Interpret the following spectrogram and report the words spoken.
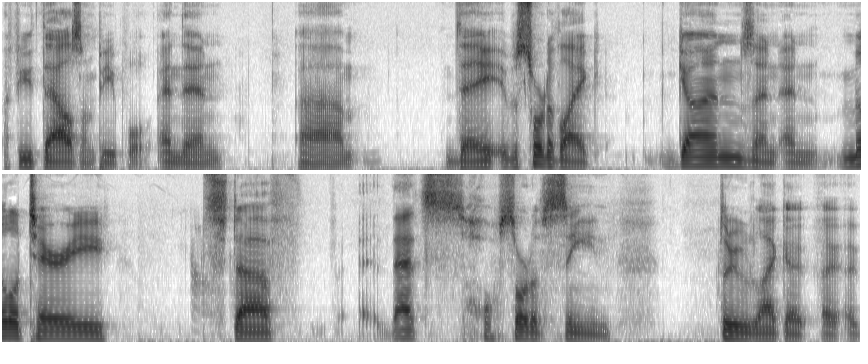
a few thousand people, and then um, they it was sort of like guns and and military stuff. That's sort of seen through like a, a, a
